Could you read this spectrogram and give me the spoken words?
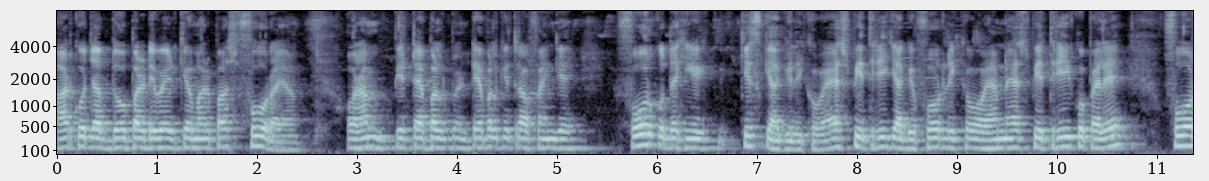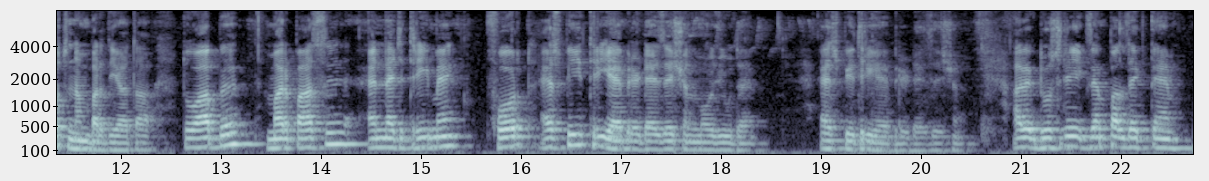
आठ को जब दो पर डिवाइड किया, हमारे पास फोर आया। और हम फिर टेबल टेबल की तरफ़ आएँगे। फोर को देखेंगे किस के आगे लिखा हुआ है? एस पी थ्री के आगे फोर लिखा हुआ है। हमने एस पी थ्री को पहले फोर्थ नंबर दिया था। तो अब हमारे पास एन एच थ्री में fourth S P three hybridization मौजूद है। एस पी थ्री हाइब्रिडाइजेशन अब एक दूसरी एग्जांपल देखते हैं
